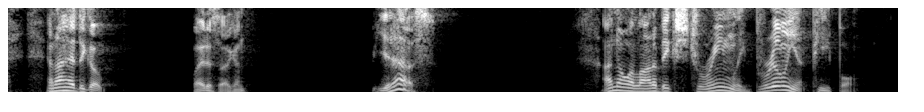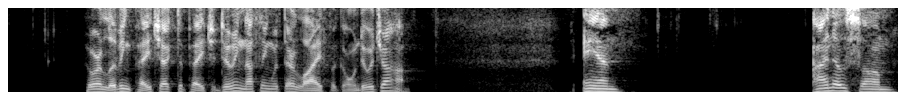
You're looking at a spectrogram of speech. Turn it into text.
And I had to go, wait a second. Yes. I know a lot of extremely brilliant people who are living paycheck to paycheck, doing nothing with their life but going to a job. And I know some,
